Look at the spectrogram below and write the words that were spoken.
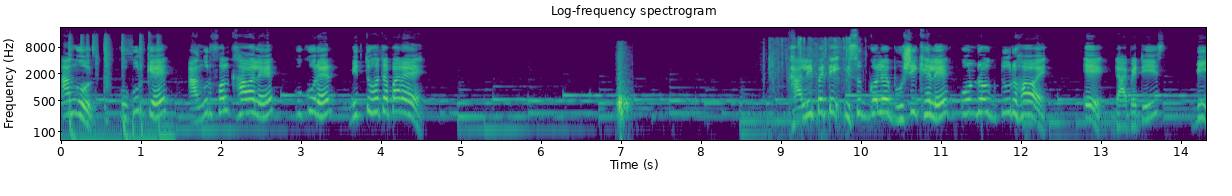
আঙুর। কুকুরকে আঙ্গুর ফল খাওয়ালে কুকুরের মৃত্যু হতে পারে। খালি পেটে ইসুপ গলে ভুসি খেলে কোন রোগ দূর হয়? A, diabetes, B,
